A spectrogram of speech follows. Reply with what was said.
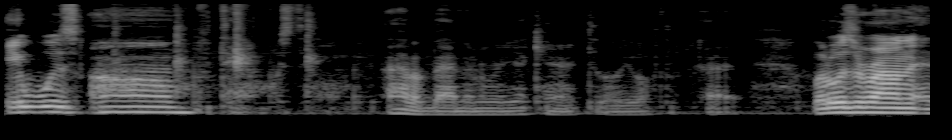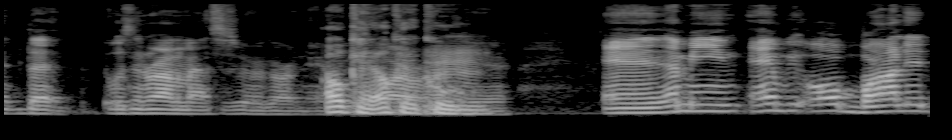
It was um damn what's the name? I have a bad memory. I can't tell you off the bat. But it was around that it was around the Madison Square Garden area. Okay, okay, cool. there. And I mean, and we all bonded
